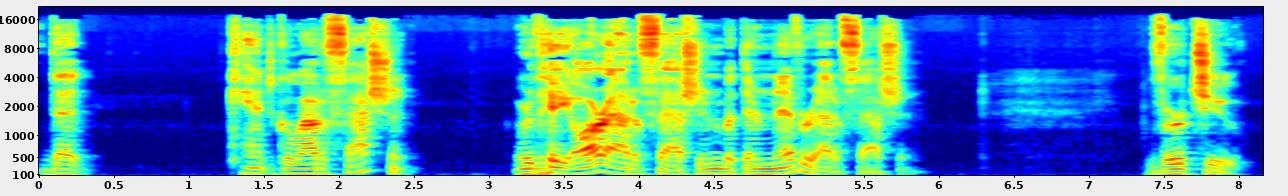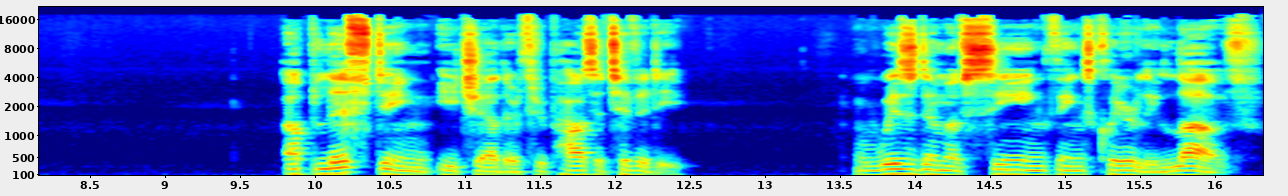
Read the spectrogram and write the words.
that can't go out of fashion. Or they are out of fashion, but they're never out of fashion. Virtue, uplifting each other through positivity, wisdom of seeing things clearly, love,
